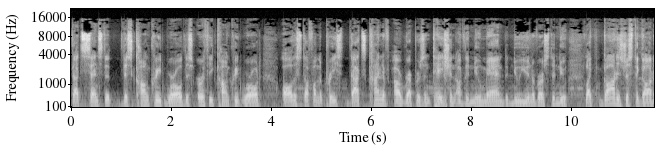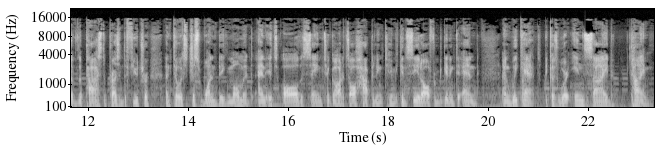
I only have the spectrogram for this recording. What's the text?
that sense that this concrete world, this earthy concrete world, all the stuff on the priest, that's kind of a representation of the new man, the new universe, the new, like God is just the God of the past, the present, the future, until it's just one big moment and it's all the same to God. It's all happening to Him. He can see it all from beginning to end. And we can't because we're inside time.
